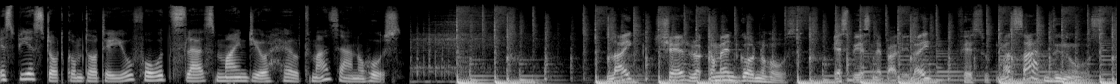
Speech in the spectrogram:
SBS dot com dot AU forward slash mind your हेल्थमा जानुहोस्। लाइक र कमेन्ट गर्नुहोस्। एसपीएस नेपालीलाई फेसबुकमा साथ दिनुहोस्।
